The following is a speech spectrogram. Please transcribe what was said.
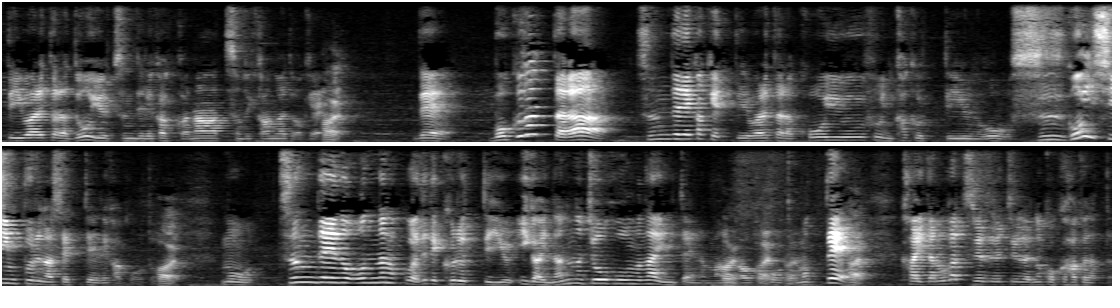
って言われたらどういうツンデレ書くかなってその時考えたわけ、はい。で僕だったらツンデレ書けって言われたらこういう風に書くっていうのをすごいシンプルな設定で書こうと、はい。もうツンデレの女の子が出てくるっていう以外何の情報もないみたいな漫画を書こうと思ってはい書いたのが「つれづれチルドレンの告白」だった。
